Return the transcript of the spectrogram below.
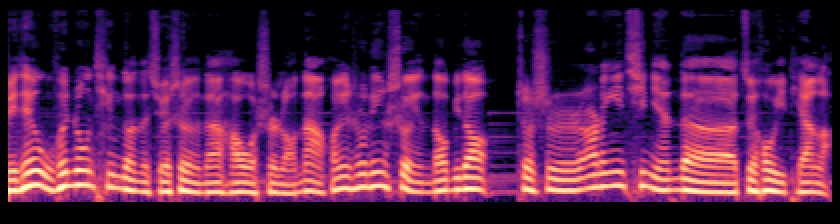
每天五分钟听段子学摄影，大家好，我是老衲，欢迎收听摄影刀逼刀。这是二零一七年的最后一天了，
